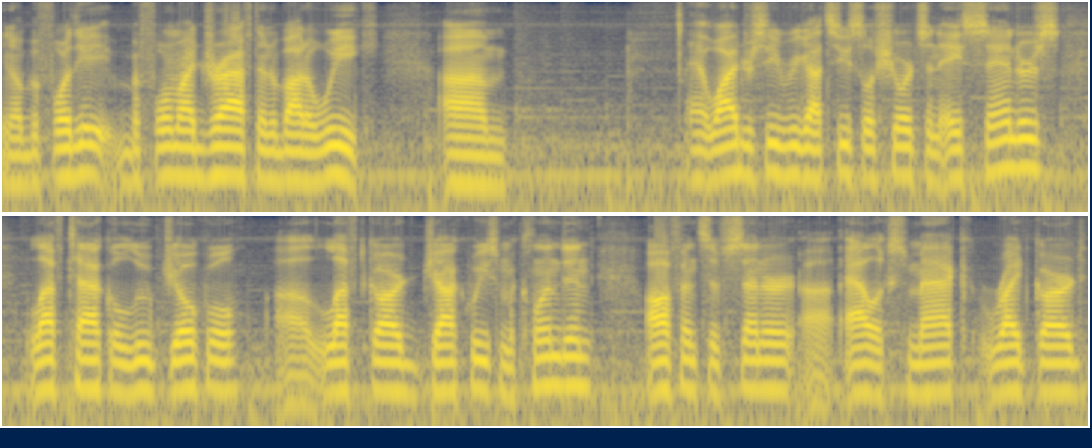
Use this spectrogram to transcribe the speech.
you know, before the before my draft in about a week. Um, at wide receiver, we got Cecil Shorts and Ace Sanders. Left tackle, Luke Joeckel. Uh, left guard, Jacques McClendon. Offensive center, uh, Alex Mack. Right guard,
